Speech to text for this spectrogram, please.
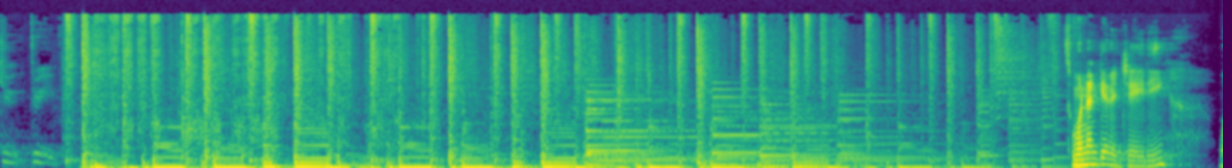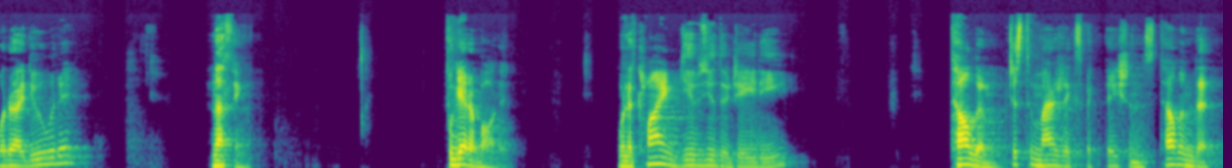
two, three. So when I get a JD, what do I do with it? Nothing. Forget about it. When a client gives you the JD, tell them just to manage expectations. Tell them that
